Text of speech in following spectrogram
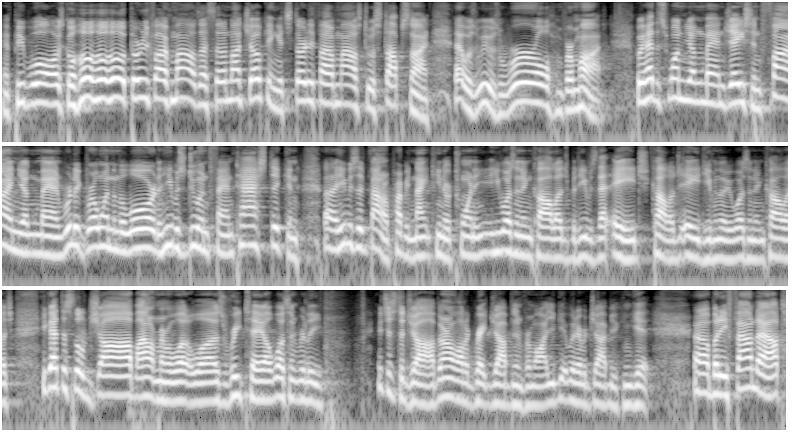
And people will always go, ho, ho, ho, 35 miles. I said, I'm not joking. It's 35 miles to a stop sign. That was, we was rural Vermont. We had this one young man, Jason, fine young man, really growing in the Lord, and he was doing fantastic. And uh, he was, I don't know, probably 19 or 20. He wasn't in college, but he was that age age, college age, even though he wasn't in college. He got this little job. I don't remember what it was. Retail wasn't really. It's just a job. There aren't a lot of great jobs in Vermont. You get whatever job you can get. Uh, but he found out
